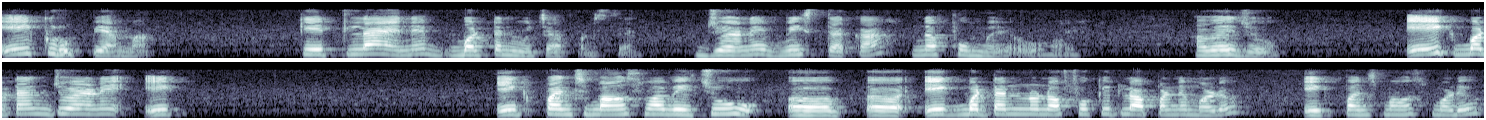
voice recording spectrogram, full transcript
એક રૂપિયામાં કેટલા એને બટન વેચવા પડશે? જો એને વીસ ટકા નફો મેળવવો હોય. હવે જો, એક બટન જો એને એક એક પંચમાંશમાં વેચવું એક બટનનો નફો કેટલો આપણને મળ્યો? એક પંચમાંશ મળ્યો.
